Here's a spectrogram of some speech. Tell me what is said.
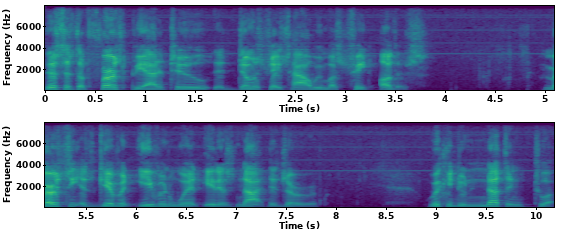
This is the first beatitude that demonstrates how we must treat others. Mercy is given even when it is not deserved. We can do nothing to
